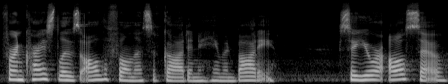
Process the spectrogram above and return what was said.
For in Christ lives all the fullness of God in a human body. So you are also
